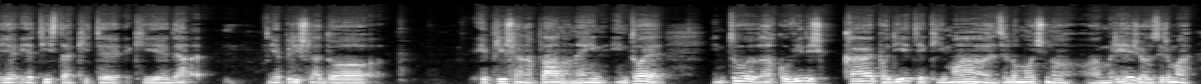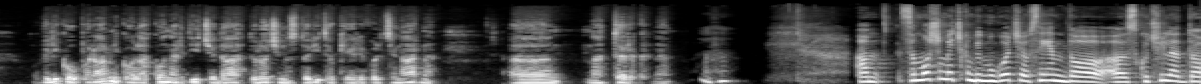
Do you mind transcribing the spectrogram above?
je, je tista, ki, te, ki je, da, je, prišla do, je prišla na plano. In, in, je, in tu lahko vidiš, kaj je podjetje, ki ima zelo močno mrežo oziroma veliko uporabnikov, lahko naredi, če da določeno storitev, ki je revolucionarna na trg. Um, samo še mečkam bi mogoče vseeno uh, skočila do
